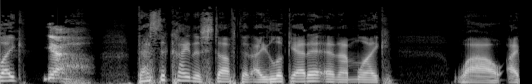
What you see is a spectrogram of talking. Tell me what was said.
Like Yeah. that's the kind of stuff that I look at it and I'm like, wow, I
